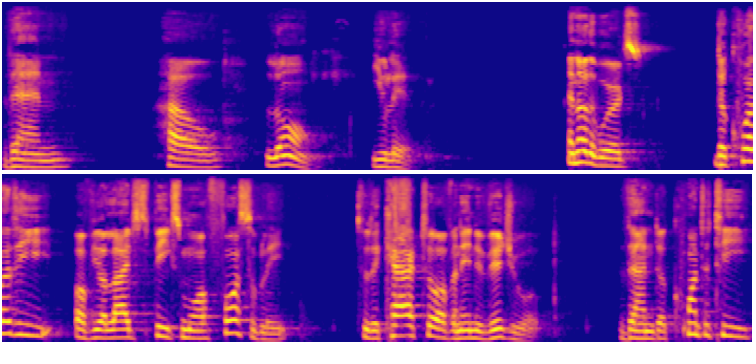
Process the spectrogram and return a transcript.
than how long you live. In other words, the quality of your life speaks more forcibly to the character of an individual than the quantity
